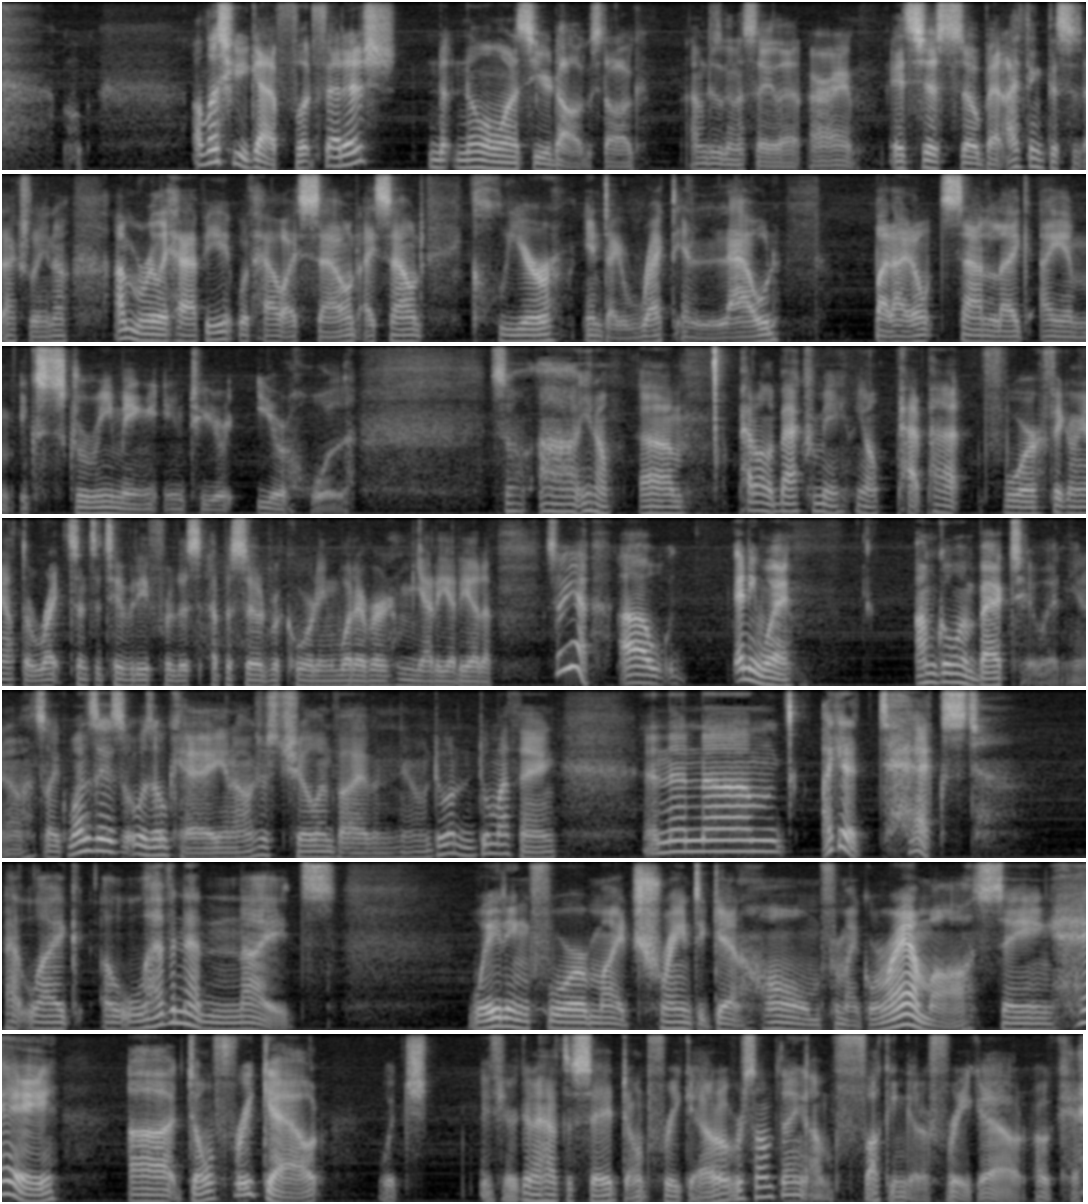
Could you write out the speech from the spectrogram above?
unless you got a foot fetish no, no one want to see your dog's dog. I'm just gonna say that. All right. It's just so bad. I think this is actually, you know, I'm really happy with how I sound. I sound clear and direct and loud, but I don't sound like I am screaming into your ear hole. So, uh, you know, um, pat on the back for me. You know, pat pat for figuring out the right sensitivity for this episode recording, whatever, yada yada yada. So yeah, uh, anyway, I'm going back to it. You know, it's like Wednesdays was okay. You know, I was just chilling, vibing. You know, doing doing my thing, and then um, I get a text at like eleven at night, waiting for my train to get home from my grandma, saying, "Hey, uh, don't freak out," which if you're gonna have to say don't freak out over something, I'm fucking gonna freak out. Okay.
